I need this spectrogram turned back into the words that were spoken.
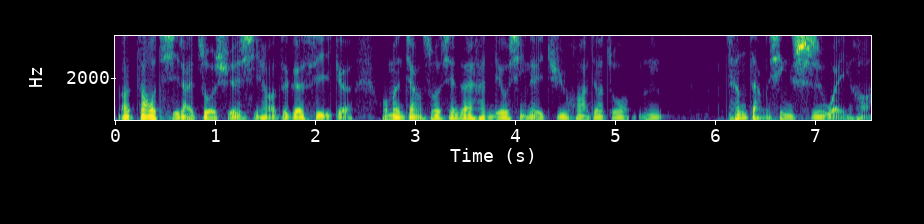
呃，早起来做学习哈。这个是一个我们讲说现在很流行的一句话，叫做嗯，成长性思维哈。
